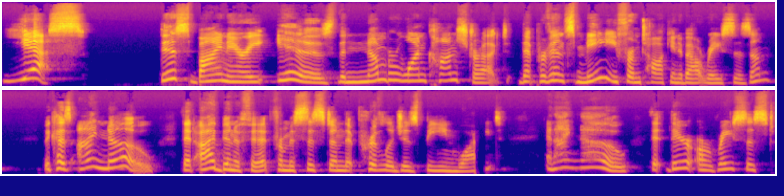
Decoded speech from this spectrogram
Yes, this binary is the number one construct that prevents me from talking about racism because I know that I benefit from a system that privileges being white. And I know that there are racist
